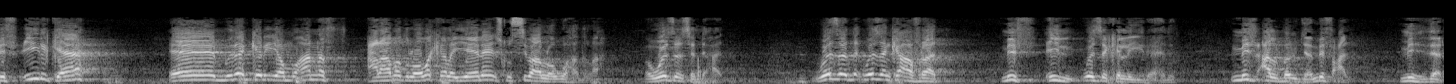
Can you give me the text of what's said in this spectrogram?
mafciilkaa ee mudakar iyo mu'anas calaamad looba kala yeelee isku sibaa loogu hadlaa waa wasan saddexaad. Wasanka afraad mifcil wasanka la yidhaahdo mifcal baan ujeeda mifcal mihdar.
